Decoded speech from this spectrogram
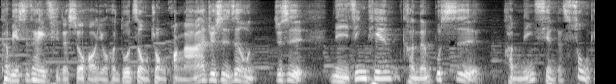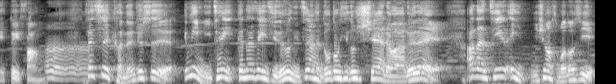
特别是在一起的时候哈，有很多这种状况啊，就是这种，就是你今天可能不是很明显的送给对方，嗯但是可能就是因为你在跟他在一起的时候，你自然很多东西都是 share 的嘛，对不对？啊，那今天哎，你需要什么东西？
